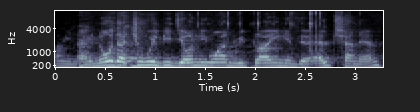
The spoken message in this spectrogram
I mean, I know that you will be the only one replying in the help channel,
